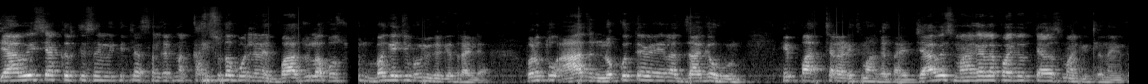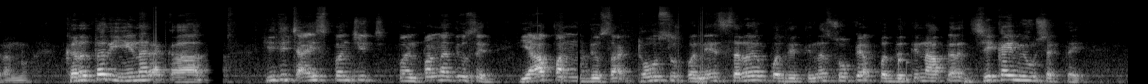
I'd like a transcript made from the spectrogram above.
त्यावेळेस या कृती समितीतल्या संघटना काही सुद्धा बोलल्या नाहीत. बाजूला बसून बघायची भूमिका घेत राहिल्या. परंतु आज नको त्या वेळेला जागा होऊन हे पाच चार अडीच मागत आहे ज्यावेळेस मागायला पाहिजे होत त्यावेळेस मागितलं नाही मित्रांनो. खर तर येणाऱ्या काळात ही जी चाळीस पंचवीस पन- पन्नास दिवस आहेत या पन्नास दिवसात ठोसपणे सरळ पद्धतीनं सोप्या पद्धतीनं आपल्याला जे काही मिळू शकतंय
